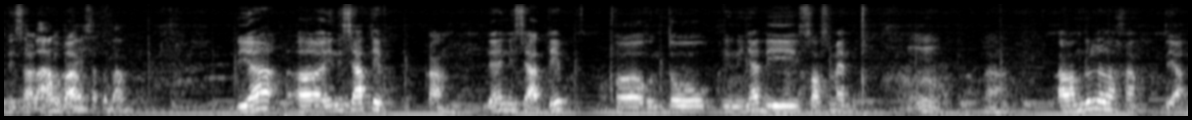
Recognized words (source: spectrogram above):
di satu bank oke, satu bang. dia eh, inisiatif kang dia inisiatif eh, untuk ininya di sosmed Hmm. Nah, alhamdulillah Kang dia.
